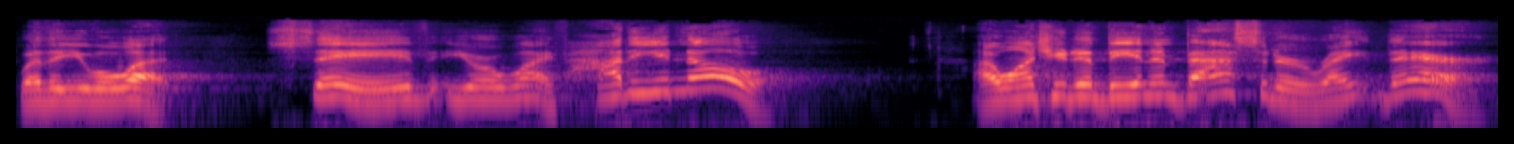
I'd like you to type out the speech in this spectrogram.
whether you will what? Save your wife. How do you know? I want you to be an ambassador right there.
